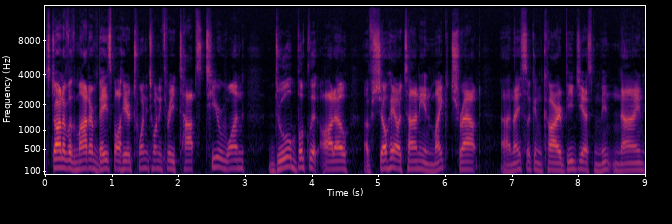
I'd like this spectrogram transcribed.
Started with modern baseball here, 2023 Topps Tier 1 dual booklet auto of Shohei Ohtani and Mike Trout. Uh, nice looking card, BGS Mint 9.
